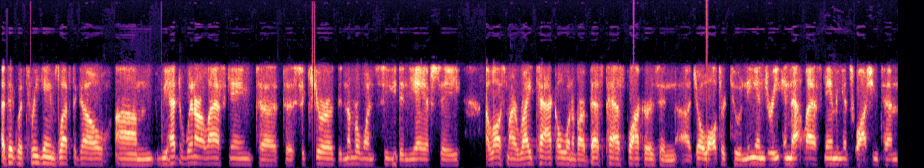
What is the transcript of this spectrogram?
I think with three games left to go, um, we had to win our last game to to secure the number one seed in the AFC. I lost my right tackle, one of our best pass blockers, and uh, Joe Walter to a knee injury in that last game against Washington.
